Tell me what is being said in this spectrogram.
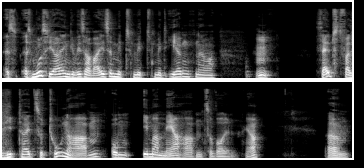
es, es muss ja in gewisser Weise mit, mit, mit irgendeiner, hm, Selbstverliebtheit zu tun haben, um immer mehr haben zu wollen. Ja, ähm,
